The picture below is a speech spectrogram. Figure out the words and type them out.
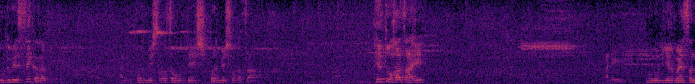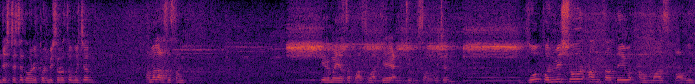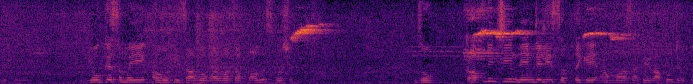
उगवेसी करावी. आणि परमेश्वराचा उद्देश परमेश्वराचा हेतू हाच आहे. आणि म्हणून येरमया संदेष्टाच्याद्वारे परमेश्वराचं वचन आम्हाला असं सांगतं. येरमायाचा पाचवा अध्याय आणि चोवीसावं वचन जो परमेश्वर आमचा देव आम्हास पाऊस देतो योग्य समयी आगोटीचा व वळवाचा पाऊस वर्षितो. जो कापणीची नेमलेली सप्तके आम्हासाठी राखून ठेवतो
